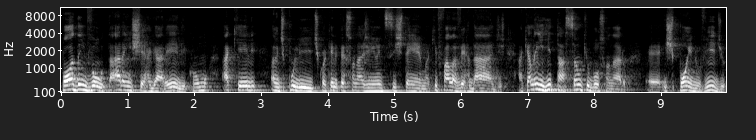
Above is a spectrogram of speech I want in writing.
podem voltar a enxergar ele como aquele antipolítico, aquele personagem antissistema, que fala verdades, aquela irritação que o Bolsonaro é, expõe no vídeo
